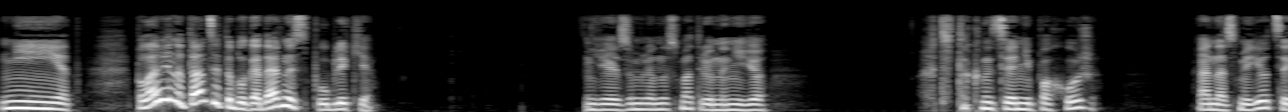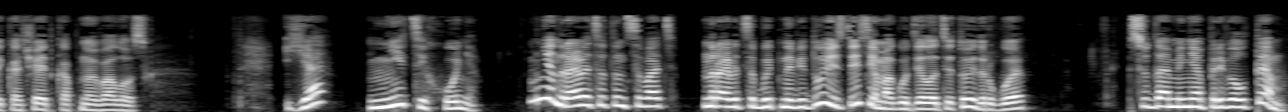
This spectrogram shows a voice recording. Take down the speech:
«Нет, половина танца — это благодарность публике». Я изумленно смотрю на нее. «Это так на тебя не похоже?» Она смеется и качает копной волос. «Я не тихоня. Мне нравится танцевать, нравится быть на виду, и здесь я могу делать и то, и другое. Сюда меня привел Тем.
